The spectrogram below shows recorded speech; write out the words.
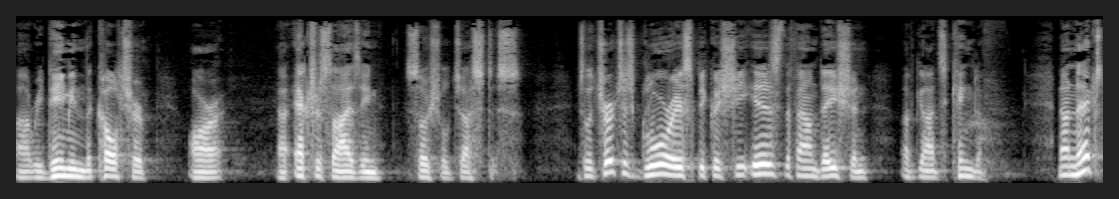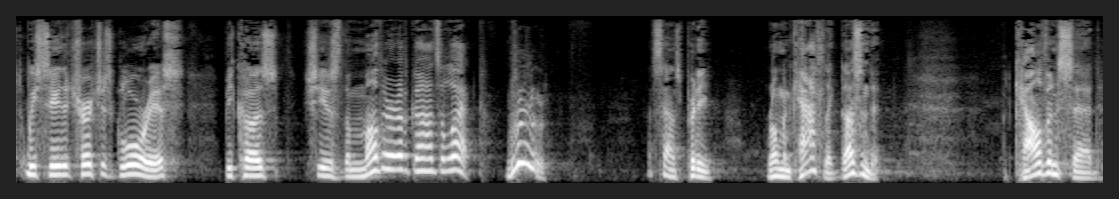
uh, redeeming the culture or uh, exercising social justice. So the church is glorious because she is the foundation of God's kingdom. Now, next, we see the church is glorious because she is the mother of God's elect. That sounds pretty Roman Catholic, doesn't it? But Calvin said,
